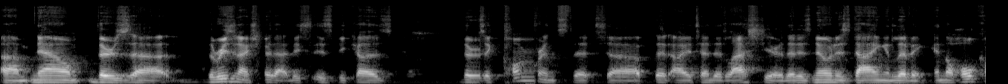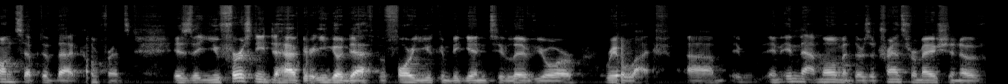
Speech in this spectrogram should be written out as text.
Um, now, there's uh, the reason I share that is, is because there's a conference that uh, that I attended last year that is known as Dying and Living, and the whole concept of that conference is that you first need to have your ego death before you can begin to live your real life. Um, and in that moment, there's a transformation of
